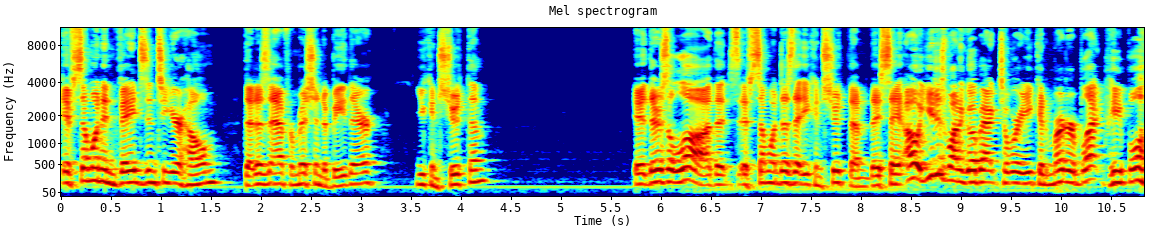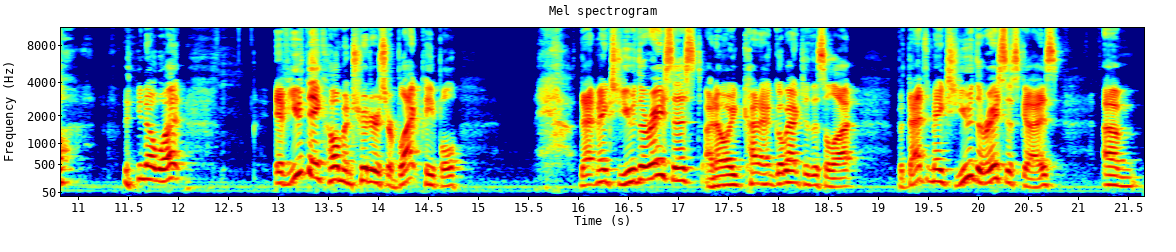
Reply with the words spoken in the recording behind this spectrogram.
if someone invades into your home that doesn't have permission to be there, you can shoot them. It, there's a law that if someone does that, you can shoot them. They say, "Oh, you just want to go back to where you can murder black people." you know what? If you think home intruders are black people, that makes you the racist. I know I kind of go back to this a lot, but that makes you the racist, guys. Um,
